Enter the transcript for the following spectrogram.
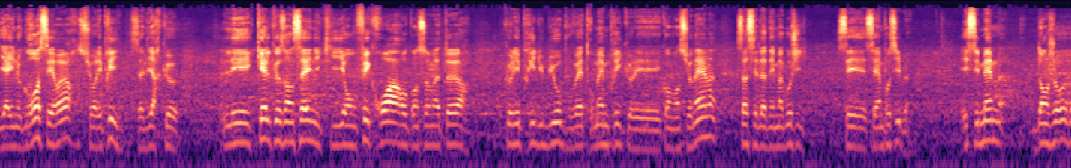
Il y a une grosse erreur sur les prix, c'est-à-dire que les quelques enseignes qui ont fait croire aux consommateurs que les prix du bio pouvaient être au même prix que les conventionnels, ça c'est de la démagogie. C'est impossible. Et c'est même dangereux.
